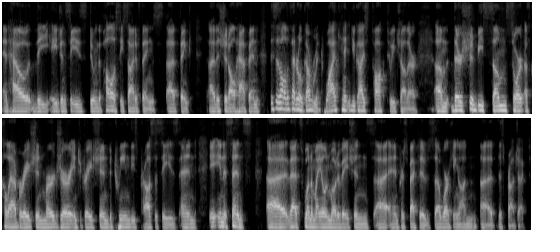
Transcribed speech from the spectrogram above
and how the agencies doing the policy side of things uh, think uh, this should all happen. This is all the federal government. Why can't you guys talk to each other? Um, there should be some sort of collaboration, merger, integration between these processes. And in a sense, uh, that's one of my own motivations uh, and perspectives working on this project.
